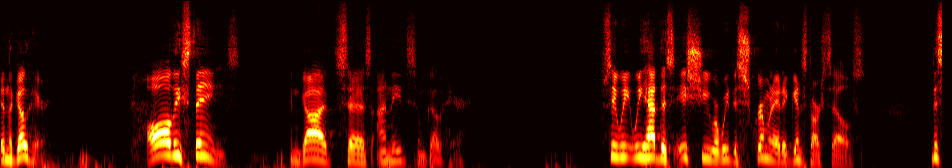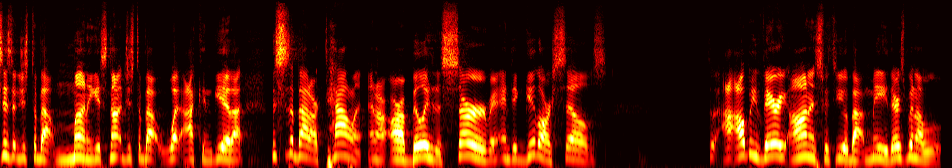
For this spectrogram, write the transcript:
in the goat hair. All these things. And God says, I need some goat hair. See, we, we have this issue where we discriminate against ourselves. This isn't just about money. It's not just about what I can give. I, this is about our talent and our, our ability to serve and, and to give ourselves. So I'll be very honest with you about me. There's been a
